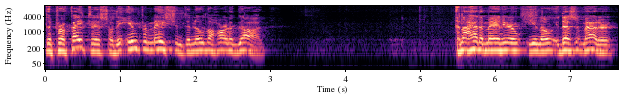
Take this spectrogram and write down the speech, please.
the prophetus or the information to know the heart of God? And I had a man here, you know, it doesn't matter,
